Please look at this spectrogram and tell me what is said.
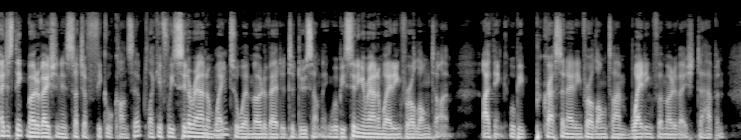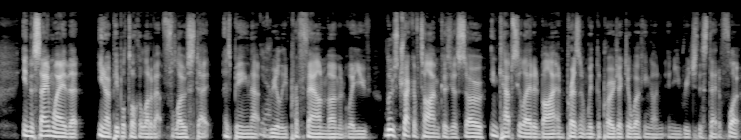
I just think motivation is such a fickle concept. Like if we sit around and wait mm-hmm. till we're motivated to do something, we'll be sitting around and waiting for a long time. I think we'll be procrastinating for a long time, waiting for motivation to happen. In the same way that, you know, people talk a lot about flow state as being that Yeah. really profound moment where you lose track of time because you're so encapsulated by and present with the project you're working on and you reach this state of flow.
